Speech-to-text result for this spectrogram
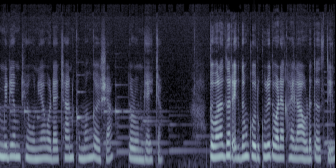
मिडियम ठेवून या वड्या छान खमंग अशा तळून घ्यायच्या. तुम्हाला जर एकदम कुरकुरीत वड्या खायला आवडत असतील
